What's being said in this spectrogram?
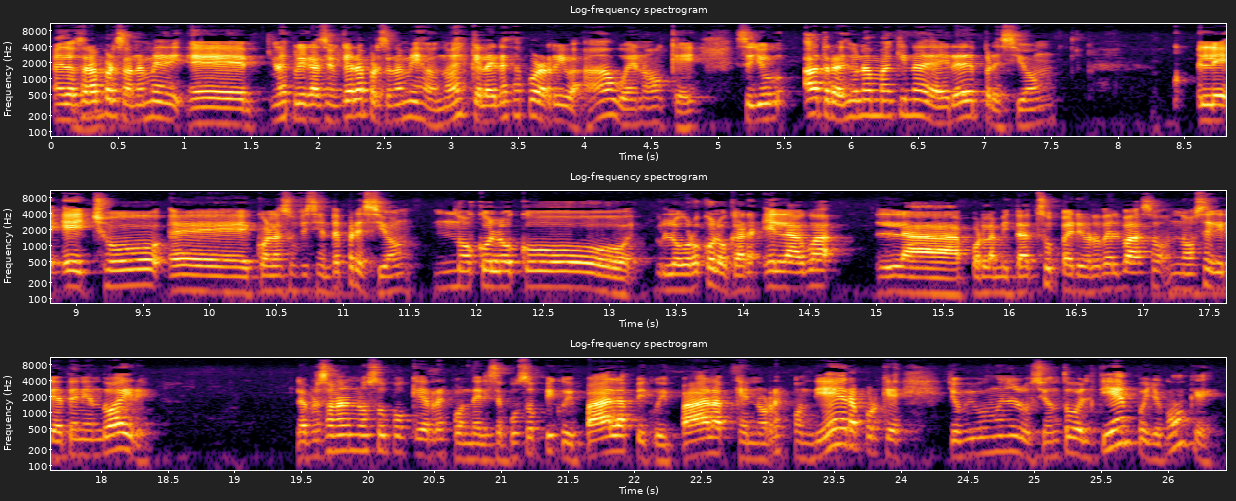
Entonces la persona me, eh, la explicación que la persona me dijo, no es que el aire está por arriba. Ah, bueno, ok. Si yo a través de una máquina de aire de presión le echo eh, con la suficiente presión, no coloco, logro colocar el agua la, por la mitad superior del vaso, no seguiría teniendo aire. La persona no supo qué responder y se puso pico y pala, pico y pala, que no respondiera porque yo vivo en una ilusión todo el tiempo. Y yo, ¿cómo que?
